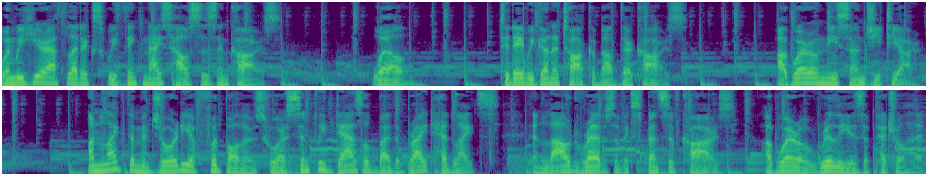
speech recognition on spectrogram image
When we hear athletics, we think nice houses and cars. Well, today we gonna talk about their cars. Agüero Nissan GTR. Unlike the majority of footballers who are simply dazzled by the bright headlights and loud revs of expensive cars, Agüero really is a petrolhead.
